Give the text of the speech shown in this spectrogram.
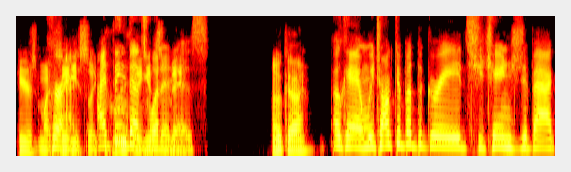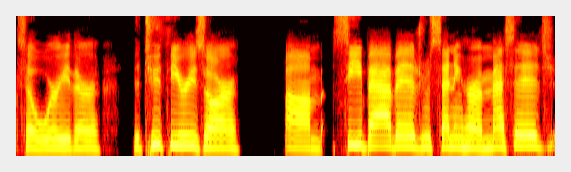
Here's my Correct. face. Like, I think that's what it me. is. Okay. Okay, and we talked about the grades. She changed it back, so we're either the two theories are um C Babbage was sending her a message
